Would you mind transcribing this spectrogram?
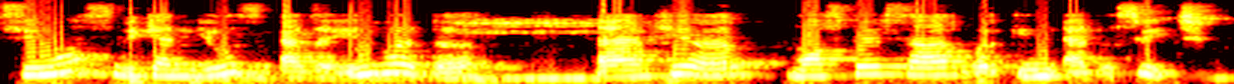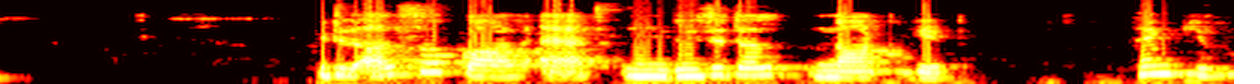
CMOS we can use as an inverter and here MOSFETs are working as a switch. It is also called as digital NOT gate. Thank you.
